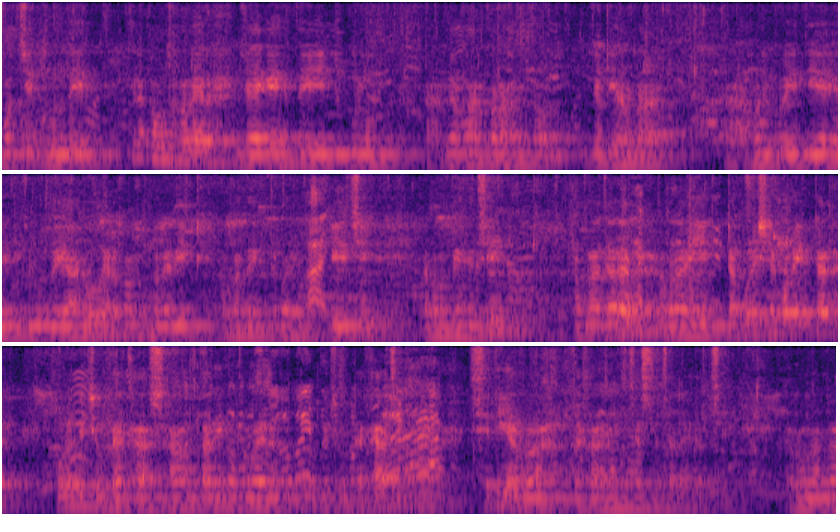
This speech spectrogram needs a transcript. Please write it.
মসজিদ, মন্দির, এরকম ধরনের জায়গায় হয়তো ইটগুলো ব্যবহার করা হতো যেটি আমরা হরিপুরে দিয়ে ইতিপূর্বে আগেও এরকম ধরনের ইট আমরা দেখতে পাই, পেয়েছি এবং দেখেছি। আপনারা জানেন, আমরা এই ইটটা পরিষ্কার করে ইটটার কোনো কিছু লেখা সাল তারিখ অথবা এরকম কোনো কিছু লেখা আছে সেটি আমরা দেখার জন্য চেষ্টা চালিয়ে যাচ্ছি। এবং আমরা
